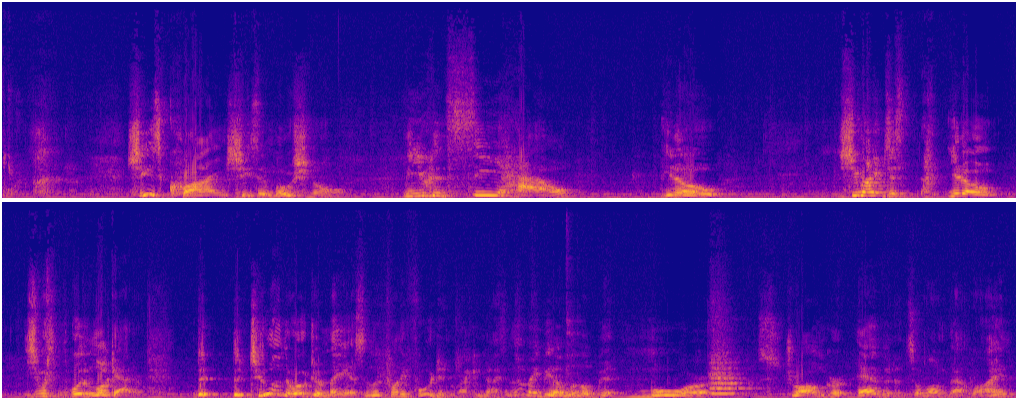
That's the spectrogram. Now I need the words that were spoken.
for him. She's crying, she's emotional. I mean, you can see how, you know, she might just, you know, she wouldn't look at her. The, the two on the road to Emmaus in Luke 24 didn't recognize him. That may be a little bit more stronger evidence along that line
